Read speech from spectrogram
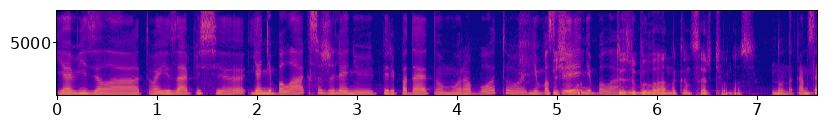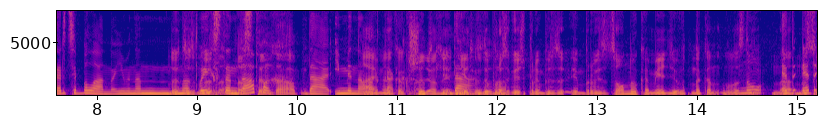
я видела твои записи. Я не была, к сожалению, перепадает на мою работу. Ни в Москве Почему? не была. Ты же была на концерте у нас. Ну, на концерте была, но именно Ну, на это твоих на- на стендапах. стендап. Да, именно а, вот именно как... как, шутки? Алёна, Нет, да. ты просто говоришь про импровиз- импровизационную комедию вот на, у нас Ну, на, на- это, на это,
